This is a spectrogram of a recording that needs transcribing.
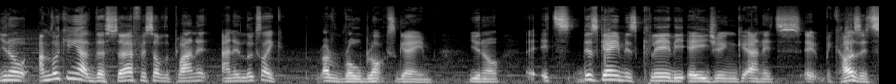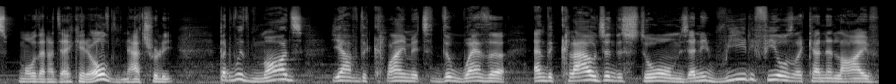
You know, I'm looking at the surface of the planet and it looks like a Roblox game. You know, it's this game is clearly aging and it's it, because it's more than a decade old naturally. But with mods, you have the climate, the weather, and the clouds and the storms, and it really feels like an alive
